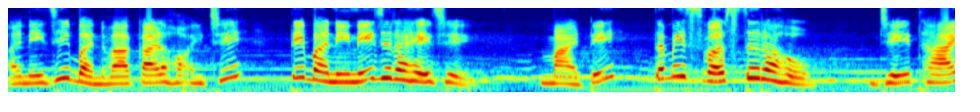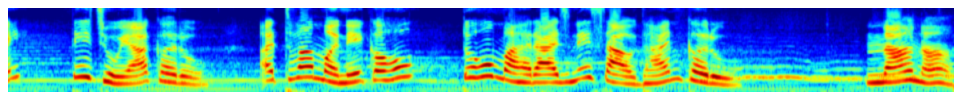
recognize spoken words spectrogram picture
અને જે બનવાકાળ હોય છે તે બનીને જ રહે છે. માટે તમે સ્વસ્થ રહો. જે થાય તે જોયા કરો અથવા મને કહો તો હું મહારાજને સાવધાન કરું. ના ના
